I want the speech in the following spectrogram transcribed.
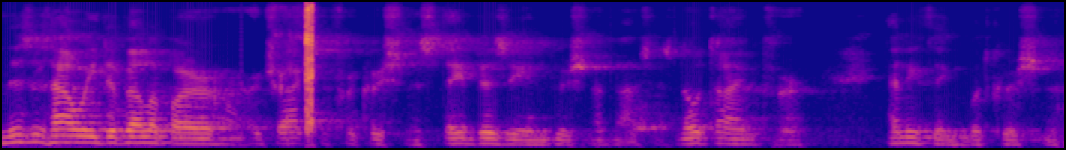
this is how we develop our attraction for Krishna. Stay busy in Krishna consciousness. No time for anything but Krishna.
